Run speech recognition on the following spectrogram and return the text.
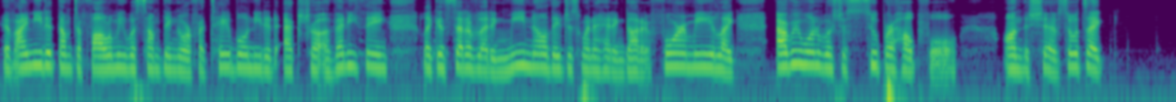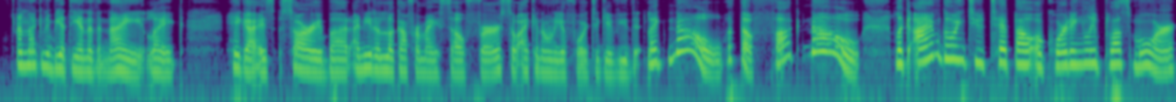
if I needed them to follow me with something or if a table needed extra of anything, like instead of letting me know, they just went ahead and got it for me. Like everyone was just super helpful on the shift. So it's like, I'm not going to be at the end of the night. Like, hey guys, sorry, but I need to look out for myself first, so I can only afford to give you that. Like, no, what the fuck? No. Like, I'm going to tip out accordingly plus more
